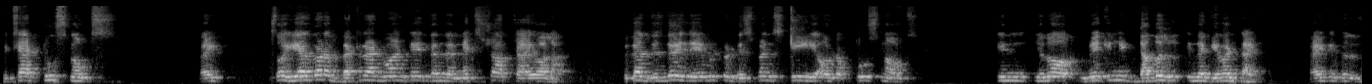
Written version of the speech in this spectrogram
which had two snouts, right? So he has got a better advantage than the next shop chaiwala because this guy is able to dispense tea out of two snouts in, you know, making it double in the given time, right? If his,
